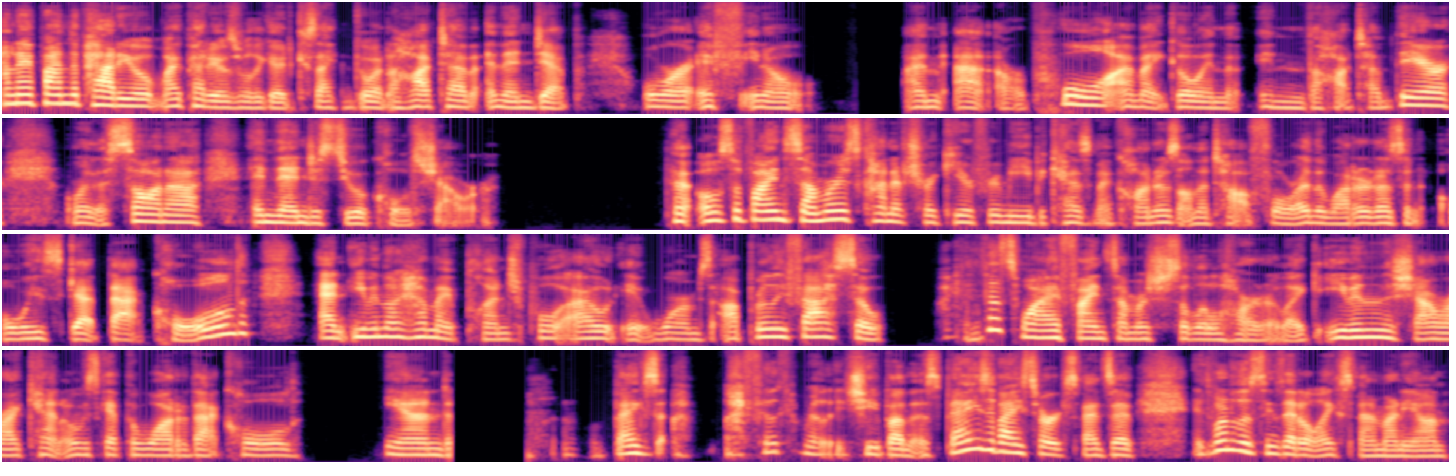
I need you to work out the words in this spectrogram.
And I find the patio, my patio is really good because I can go in a hot tub and then dip. Or if, you know, I'm at our pool, I might go in the, in the hot tub there or the sauna and then just do a cold shower. I also find summer is kind of trickier for me because my condo's on the top floor and the water doesn't always get that cold. And even though I have my plunge pool out, it warms up really fast. So I think that's why I find summer just a little harder. Like even in the shower, I can't always get the water that cold. And uh, bags, I feel like I'm really cheap on this. Bags of ice are expensive. It's one of those things I don't like to spend money on.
